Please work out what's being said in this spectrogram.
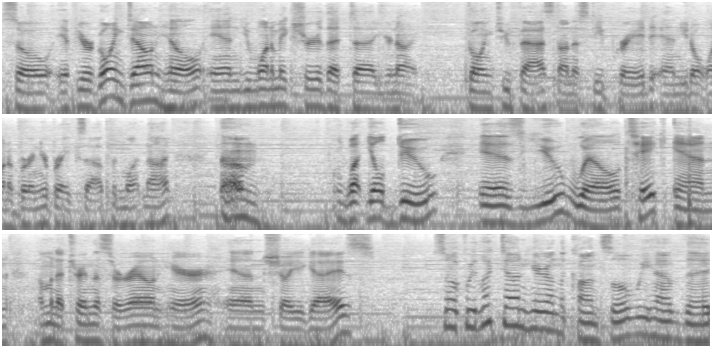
So if you're going downhill and you want to make sure that uh, you're not going too fast on a steep grade and you don't want to burn your brakes up and whatnot, um, what you'll do is you will take in, I'm going to turn this around here and show you guys. So if we look down here on the console, we have the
